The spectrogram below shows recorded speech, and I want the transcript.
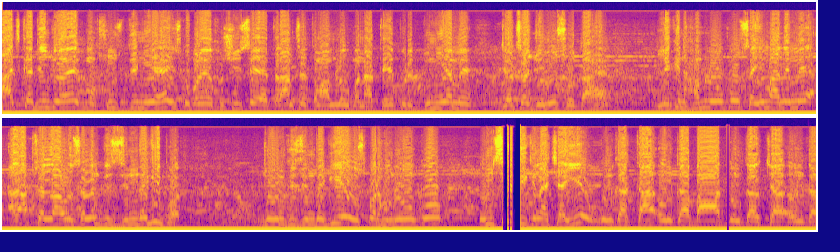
आज का दिन जो है, एक मखसूस दिन ये है। इसको बड़े खुशी से, एहतराम से तमाम लोग मनाते हैं। पूरी दुनिया में जलसा जुलूस होता है। लेकिन हम लोगों को सही माने में आप सल्लल्लाहु अलैहि वसल्लम की ज़िंदगी पर, जो उनकी ज़िंदगी है, उस पर हम लोगों को उनसे सीखना चाहिए, उनका उनका बात, उनका उनका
